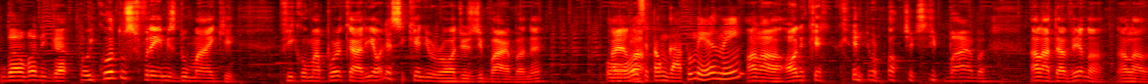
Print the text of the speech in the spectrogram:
dá uma ligada. Enquanto os frames do Mike ficam uma porcaria, olha esse Kenny Rogers de barba, né? Ô, Olha lá. você tá um gato mesmo, hein? Olha lá, olha o Ken- Kenny Rogers de barba. Olha lá, tá vendo? Olha lá.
